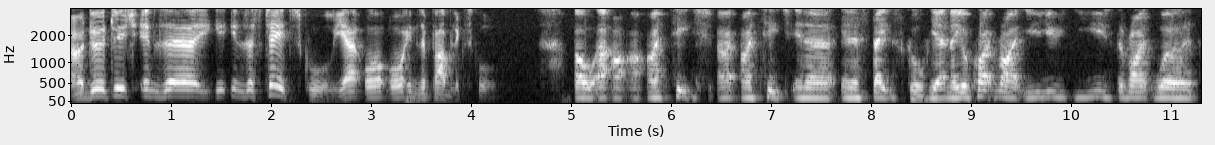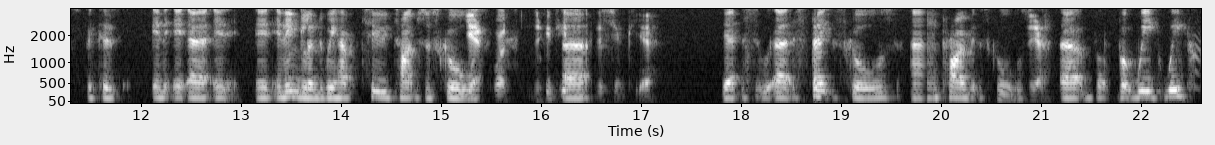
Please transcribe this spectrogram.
uh, do you teach in the in the state school, yeah, or, or in the public school? Oh, I, I, I teach. I, I teach in a in a state school. Yeah, no, you're quite right. You you, you use the right words because in uh, in in England we have two types of schools. Yeah, well, it, it's Uh, yeah. Yeah, s- uh, state schools and private schools. Yeah. Uh, but but we we call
